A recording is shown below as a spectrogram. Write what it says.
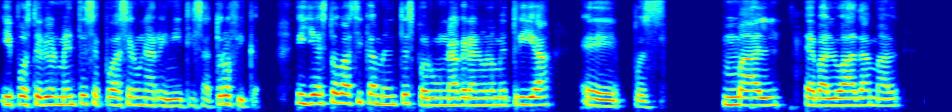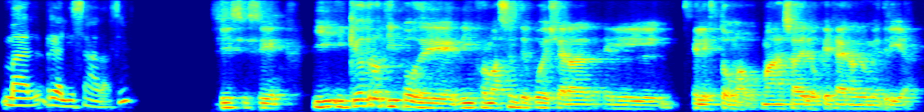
y posteriormente se puede hacer una rinitis atrófica. Y esto básicamente es por una granulometría eh, pues mal evaluada, mal, mal realizada. ¿sí? Sí, sí, sí. ¿Y, qué otro tipo de, información te puede llegar el, el, estómago, más allá de lo que es la granulometría?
